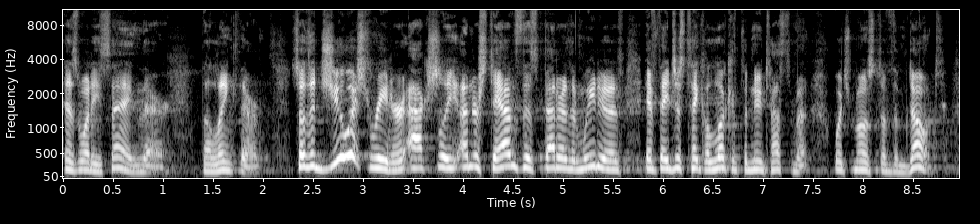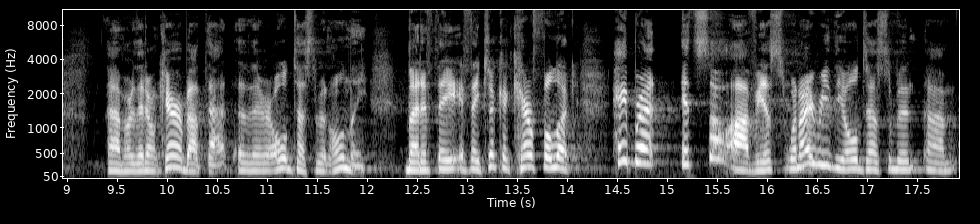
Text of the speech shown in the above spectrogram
is what he's saying there, the link there. So the Jewish reader actually understands this better than we do if they just take a look at the New Testament, which most of them don't. Um, or they don't care about that. They're Old Testament only. But if they if they took a careful look, hey Brett, it's so obvious. When I read the Old Testament, um,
